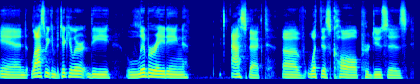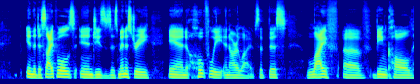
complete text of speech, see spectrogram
and last week in particular, the liberating aspect of what this call produces in the disciples, in Jesus' ministry, and hopefully in our lives. That this life of being called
